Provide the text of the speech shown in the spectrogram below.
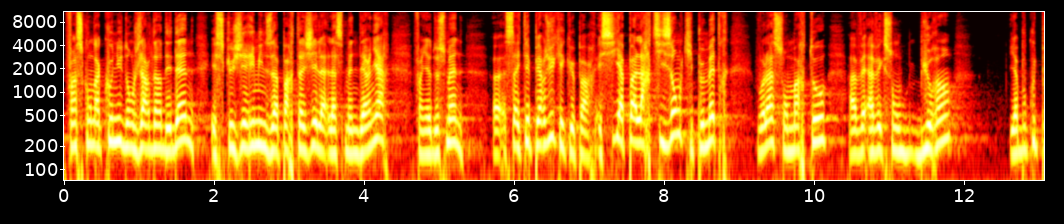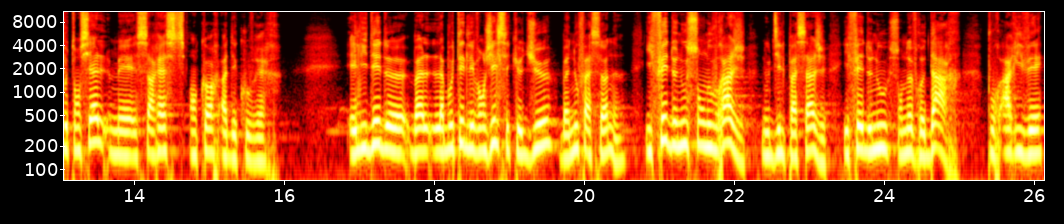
enfin, ce qu'on a connu dans le jardin d'Éden et ce que Jérémie nous a partagé la, semaine dernière, enfin, il y a deux semaines, euh, ça a été perdu quelque part. Et s'il n'y a pas l'artisan qui peut mettre, voilà, son marteau avec son burin, il y a beaucoup de potentiel, mais ça reste encore à découvrir. Et l'idée de bah, la beauté de l'évangile, c'est que Dieu bah, nous façonne. Il fait de nous son ouvrage, nous dit le passage. Il fait de nous son œuvre d'art pour arriver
